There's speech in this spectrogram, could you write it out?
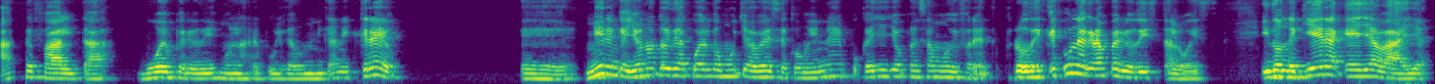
hace falta buen periodismo en la República Dominicana y creo, eh, miren que yo no estoy de acuerdo muchas veces con Inés porque ella y yo pensamos diferente, pero de que es una gran periodista lo es. Y donde quiera que ella vaya,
